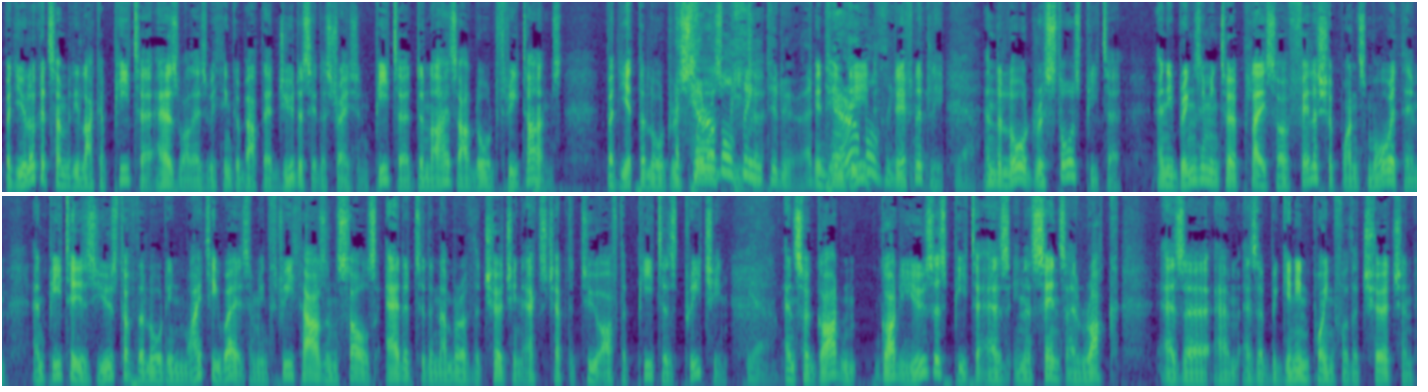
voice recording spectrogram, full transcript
But you look at somebody like a Peter as well as we think about that Judas illustration. Peter denies our Lord three times. but yet the Lord restores Peter. a terrible Peter. thing to do. A In, terrible indeed, thing. definitely. Yeah. And the Lord restores Peter. And he brings him into a place of fellowship once more with him. And Peter is used of the Lord in mighty ways. I mean, 3,000 souls added to the number of the church in Acts chapter 2 after Peter's preaching. Yeah. And so God, God uses Peter as, in a sense, a rock, as a, um, as a beginning point for the church. And,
